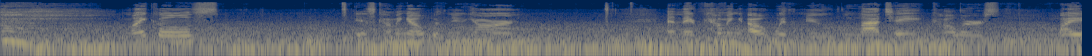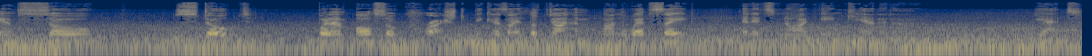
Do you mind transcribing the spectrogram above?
Michaels is coming out with new yarn and they're coming out with new latte colors. I am so stoked, but I'm also crushed because I looked on the, on the website and it's not in Canada yet.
